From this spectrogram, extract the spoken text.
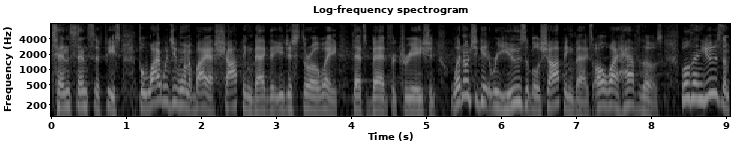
10 cents a piece. But why would you want to buy a shopping bag that you just throw away? That's bad for creation. Why don't you get reusable shopping bags? Oh, I have those. Well, then use them.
